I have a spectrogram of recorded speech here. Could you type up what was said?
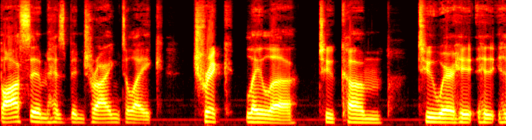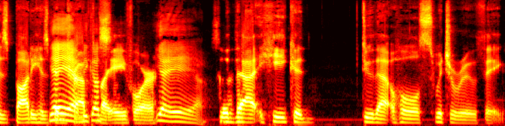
Basim has been trying to like trick Layla to come to where his his, his body has Yeah, been yeah, trapped because- by Eivor, Yeah, yeah, yeah. so that he could do that whole switcheroo thing.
